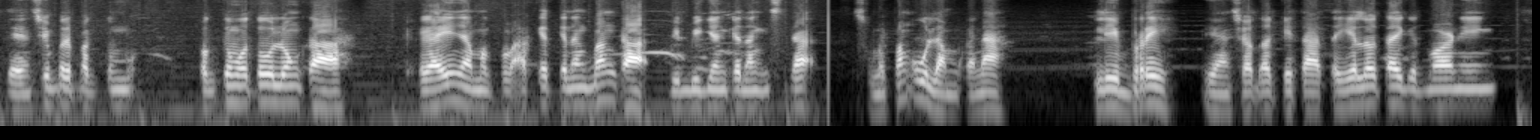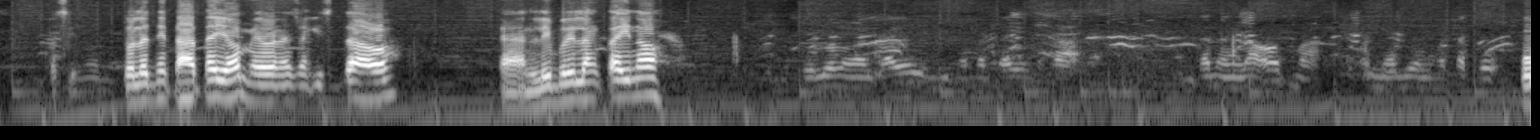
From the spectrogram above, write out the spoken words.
Then, siyempre, pag, tumu- pag tumutulong ka, kaya niya, magpapakit ka ng bangka, bibigyan ka ng isda. So, may pang-ulam ka na. Libre. Yan, shout out kay tatay. Hello, tay. Good morning. Kasi, tulad ni tatay, oh, meron na siyang isda, oh. Yan, libre lang tayo, no? Tulungan tayo, hindi naman tayo makapunta ng laot, ma. Ano yung matako. O,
